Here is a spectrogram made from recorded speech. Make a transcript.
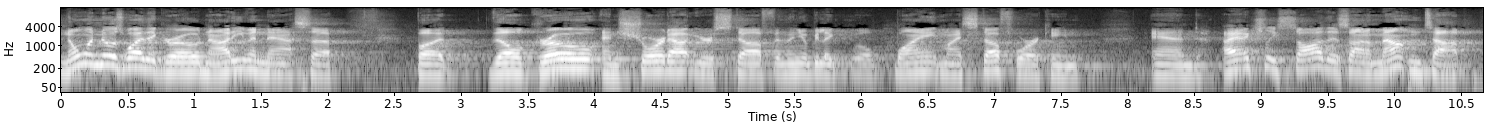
no one knows why they grow, not even NASA, but they'll grow and short out your stuff, and then you'll be like, well, why ain't my stuff working? And I actually saw this on a mountaintop.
